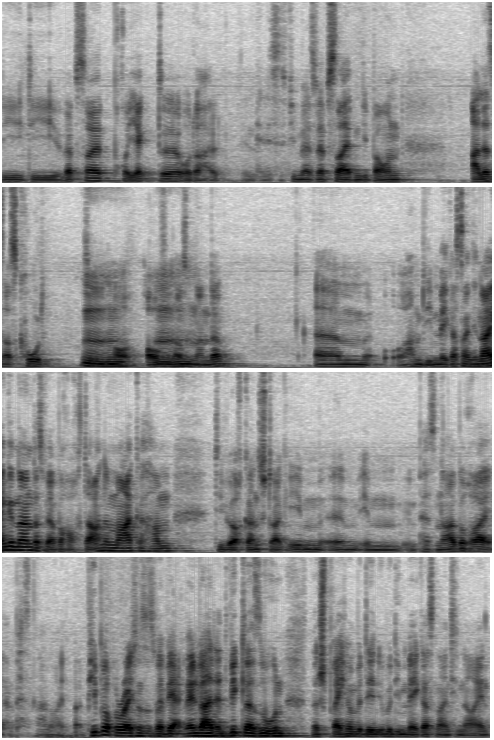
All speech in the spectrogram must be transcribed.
die die Website-Projekte oder halt, es ist viel mehr als Webseiten, die bauen alles aus Code so Mhm. auf, auf und Mhm. auseinander. Ähm, haben die Makers 99 genannt, dass wir einfach auch da eine Marke haben, die wir auch ganz stark eben ähm, im, im Personalbereich, im Personalbereich, bei People Operations ist, weil wir, wenn wir halt Entwickler suchen, dann sprechen wir mit denen über die Makers 99,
